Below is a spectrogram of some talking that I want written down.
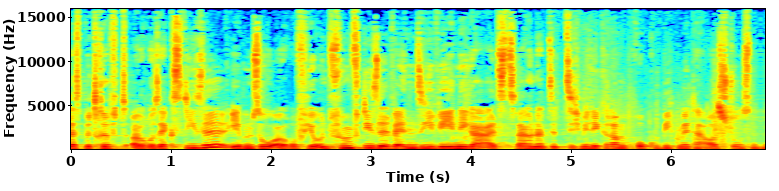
Das betrifft Euro 6 Diesel, ebenso Euro 4 und 5 Diesel, wenn sie weniger als 270 Milligramm pro Kubikmeter ausstoßen.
